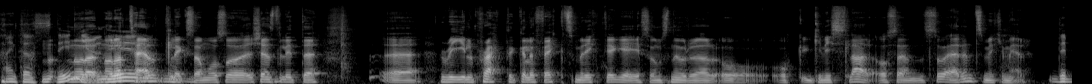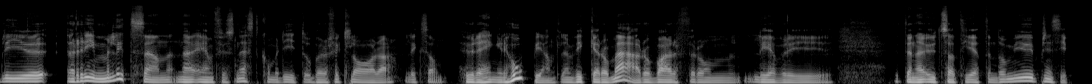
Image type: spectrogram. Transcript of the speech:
Ja, inte ens det. några, några det tält liksom, och så känns det lite eh, real practical effects med riktiga grejer som snurrar och, och gnisslar. Och sen så är det inte så mycket mer. Det blir ju rimligt sen när Enfys Nest kommer dit och börjar förklara liksom, hur det hänger ihop egentligen, vilka de är och varför de lever i den här utsattheten. De är ju i princip,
